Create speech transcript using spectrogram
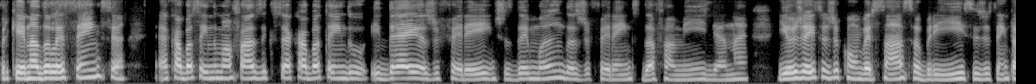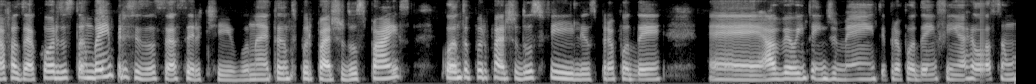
Porque na adolescência acaba sendo uma fase que você acaba tendo ideias diferentes, demandas diferentes da família, né? E o jeito de conversar sobre isso, de tentar fazer acordos, também precisa ser assertivo, né? Tanto por parte dos pais quanto por parte dos filhos, para poder é, haver o entendimento e para poder, enfim, a relação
